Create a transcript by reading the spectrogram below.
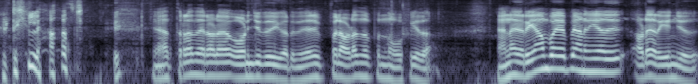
കിട്ടിയില്ല. ഞാൻ അത്ര നേരം അവിടെ ഓൺ ചെയ്ത് കയറുന്നു ഞാൻ ഇപ്പോൾ അവിടെ നിന്നപ്പോൾ ഓഫ് ചെയ്താൽ ഞാൻ എറിയാൻ പോയപ്പോഴാണ് നീ അത് അവിടെ എറിയുകയും ചെയ്തത്.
